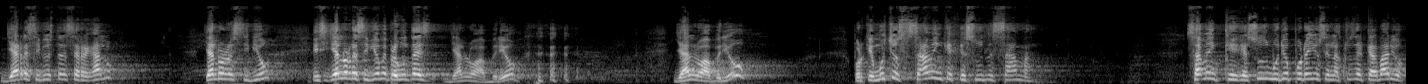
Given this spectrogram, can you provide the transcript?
¿ya recibió usted ese regalo? ¿Ya lo recibió? Y si ya lo recibió, mi pregunta es, ¿ya lo abrió? ¿Ya lo abrió? Porque muchos saben que Jesús les ama. Saben que Jesús murió por ellos en la cruz del Calvario,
